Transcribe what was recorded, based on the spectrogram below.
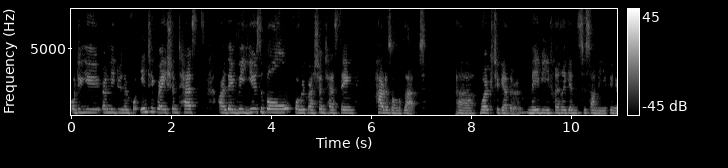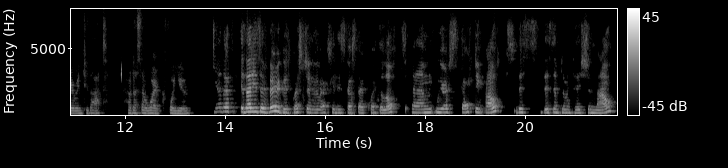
or do you only do them for integration tests? Are they reusable for regression testing? How does all of that uh, work together? Maybe Frederick and Susanne, you can go into that. How does that work for you? Yeah, that that is a very good question. We've actually discussed that quite a lot. Um, we are starting out this this implementation now,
